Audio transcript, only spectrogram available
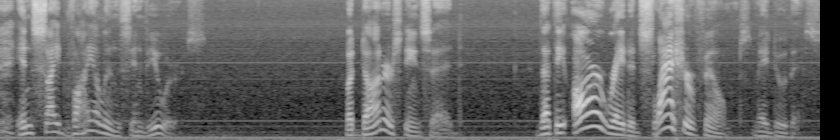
incite violence in viewers. But Donnerstein said that the R rated slasher films may do this.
